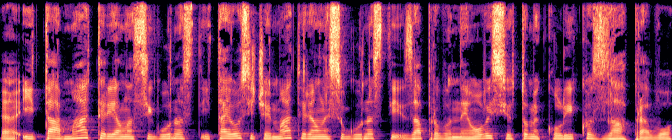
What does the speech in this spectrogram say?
e, i ta materijalna sigurnost i taj osjećaj materijalne sigurnosti zapravo ne ovisi o tome koliko zapravo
